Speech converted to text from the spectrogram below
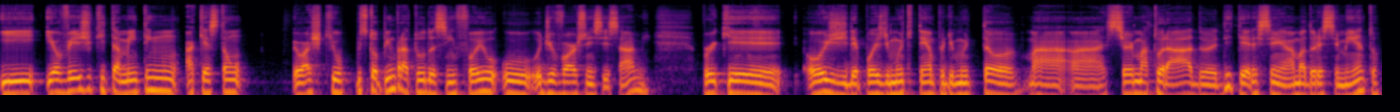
E eu vejo que também tem a questão eu acho que o estopim para tudo, assim, foi o, o, o, divórcio em si, sabe? Porque hoje, depois de muito tempo, de muito a, a, ser maturado, de ter esse amadurecimento,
